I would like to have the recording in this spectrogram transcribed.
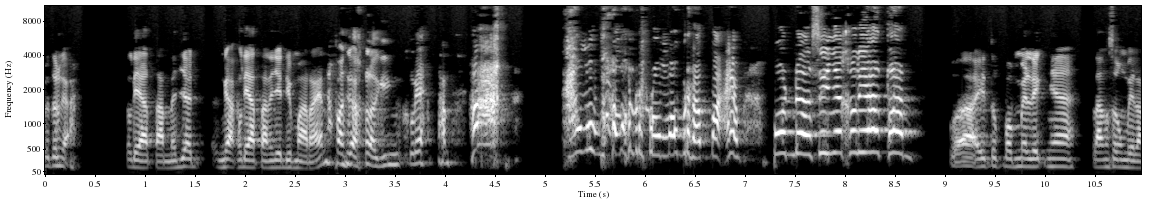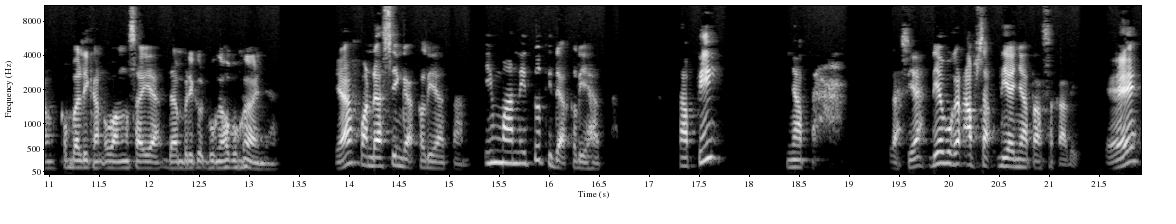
Betul nggak? Kelihatan aja, nggak kelihatan aja dimarahin, apa nggak lagi kelihatan? Hah, kamu bangun rumah berapa M? Pondasinya kelihatan. Wah, itu pemiliknya langsung bilang, kembalikan uang saya dan berikut bunga-bunganya. Ya, fondasi nggak kelihatan. Iman itu tidak kelihatan. Tapi nyata. Jelas ya, dia bukan abstrak, dia nyata sekali. Oke.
